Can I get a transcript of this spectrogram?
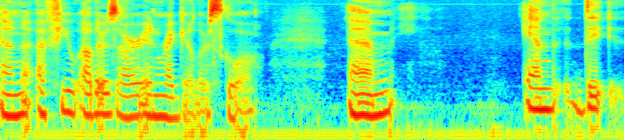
and a few others are in regular school. Um, and the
